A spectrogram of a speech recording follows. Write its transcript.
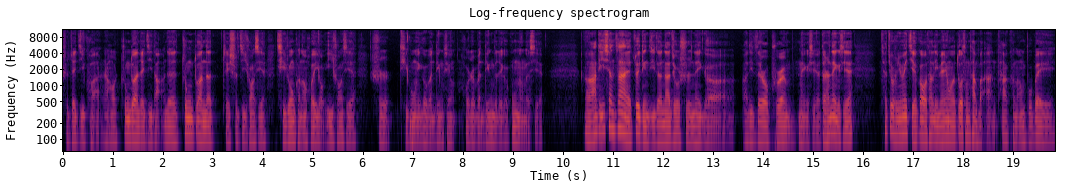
是这几款，然后中端这几档，这终端的这是几双鞋，其中可能会有一双鞋是提供一个稳定性或者稳定的这个功能的鞋。呃，阿迪现在最顶级的那就是那个阿迪 Zero Prime 那个鞋，但是那个鞋它就是因为结构，它里面用了多层碳板，它可能不被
